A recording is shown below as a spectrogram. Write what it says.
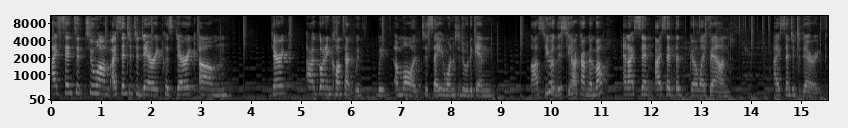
I sent it to um, I sent it to Derek because Derek um, Derek uh, got in contact with with a mod to say he wanted to do it again last year or this year, I can't remember. And I sent, I sent the girl I found. I sent it to Derek.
